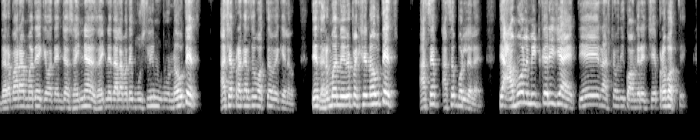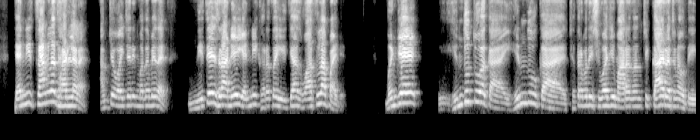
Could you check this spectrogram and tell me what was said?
दरबारामध्ये किंवा त्यांच्या सैन्य सैन्य दलामध्ये मुस्लिम नव्हतेच. अशा प्रकारचं वक्तव्य केलं. ते धर्मनिरपेक्ष नव्हतेच. असं असं बोललेलं आहे. ते अमोल मिटकरी जे आहेत ते राष्ट्रवादी काँग्रेसचे प्रवक्ते. त्यांनी चांगलं झाडलेलं आहे. आमचे वैचारिक मतभेद आहेत. नितेश राणे यांनी खरं तर इतिहास वाचला पाहिजे. म्हणजे हिंदुत्व काय हिंदू काय छत्रपती शिवाजी महाराजांची काय रचना होती?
